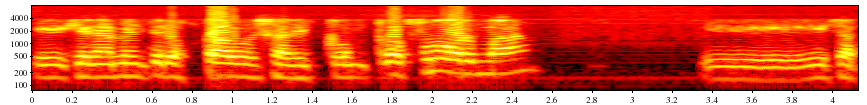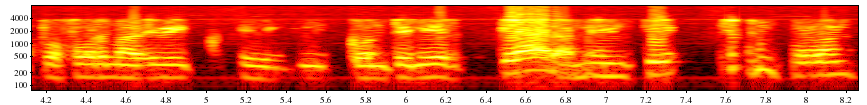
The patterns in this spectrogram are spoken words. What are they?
eh, generalmente los pagos salen con proforma, eh, esa proforma debe eh, contener claramente, perdón,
